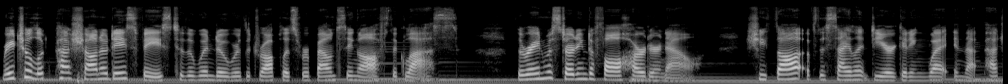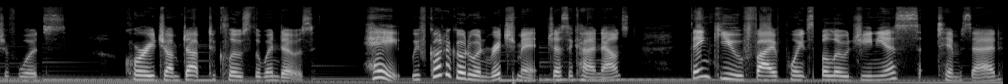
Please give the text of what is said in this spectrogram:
Rachel looked past Sean O'Day's face to the window where the droplets were bouncing off the glass. The rain was starting to fall harder now. She thought of the silent deer getting wet in that patch of woods. Corey jumped up to close the windows. Hey, we've got to go to enrichment, Jessica announced. Thank you, five points below genius, Tim said.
